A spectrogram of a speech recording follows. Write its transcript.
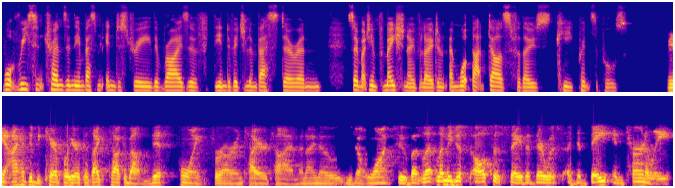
what recent trends in the investment industry, the rise of the individual investor, and so much information overload, and, and what that does for those key principles? Yeah, I have to be careful here because I could talk about this point for our entire time, and I know you don't want to. But let, let me just also say that there was a debate internally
